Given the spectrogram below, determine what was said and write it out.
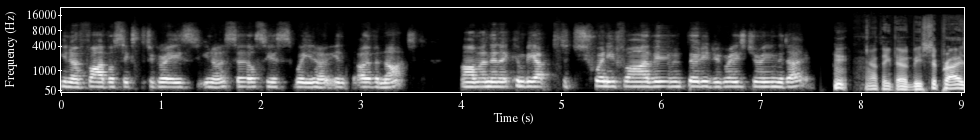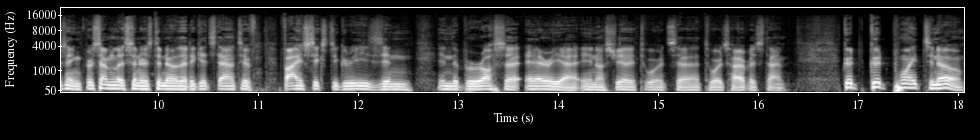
you know five or six degrees, you know, Celsius, where you know in, overnight, um, and then it can be up to twenty five, even thirty degrees during the day. Hmm. I think that would be surprising for some listeners to know that it gets down to five, six degrees in, in the Barossa area in Australia towards uh, towards harvest time. Good, good point to know.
